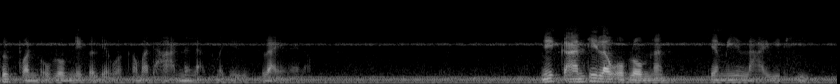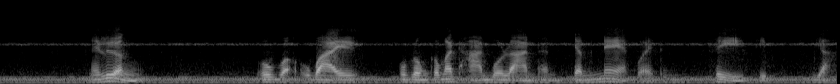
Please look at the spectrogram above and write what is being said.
ฝึกฝนอบรมนี่ก็เรียกว่ากรรมฐานนั่นแหละไม่ใช่ไรอะไรหรอก นี่การที่เราอบรมนั้น จะมีหลายวิธี ในเรื่องอุบายอบรมกรรมฐานโบราณท่านจำแนกไว้ถึงสี่สิบอย่าง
